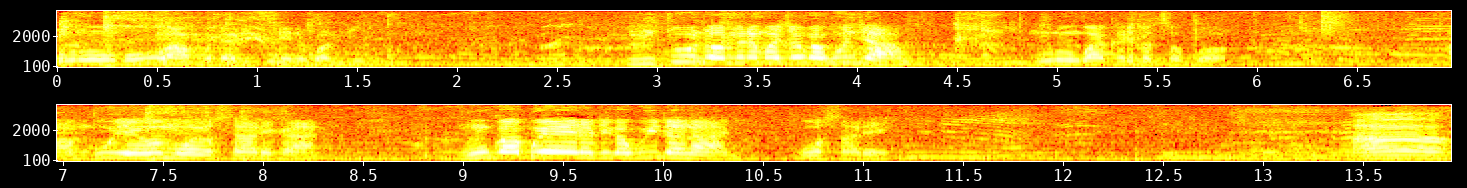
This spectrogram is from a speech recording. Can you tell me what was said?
mulungu akudalitseni kwambiri mtunda umene mwachoka mulungu akhale patsogolo ambuye wamoyo salekana mukabwera tikakuyitanani osaleka Uh,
